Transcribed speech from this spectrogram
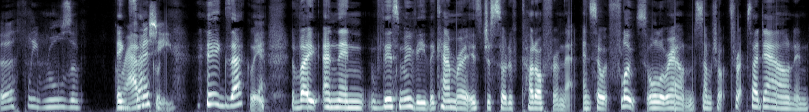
earthly rules of Exactly. exactly. But and then this movie, the camera is just sort of cut off from that, and so it floats all around. Some shots are upside down, and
